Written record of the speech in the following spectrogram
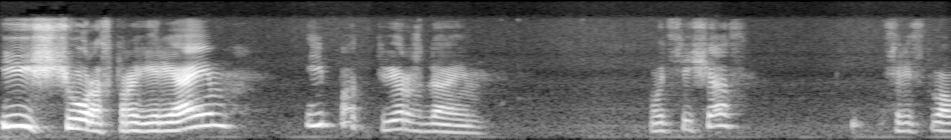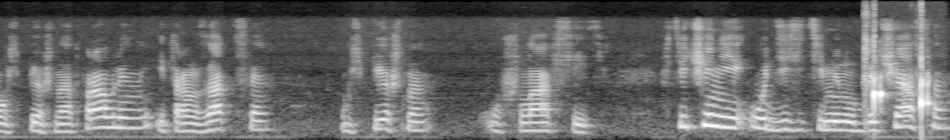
И еще раз проверяем и подтверждаем. Вот сейчас средства успешно отправлены и транзакция успешно ушла в сеть. В течение от 10 минут до часа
